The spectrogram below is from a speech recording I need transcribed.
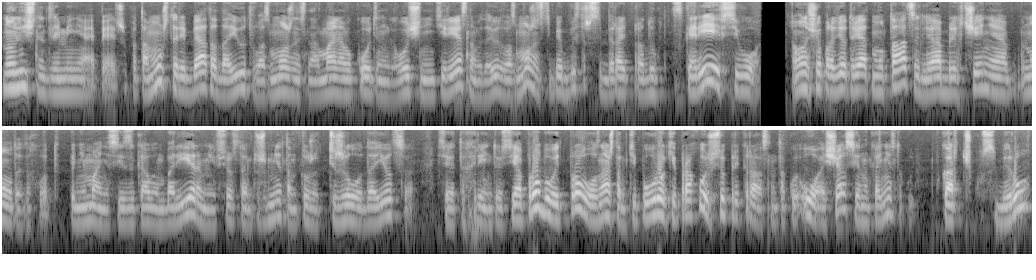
Но лично для меня, опять же, потому что ребята дают возможность нормального кодинга, очень интересного, дают возможность тебе быстро собирать продукт. Скорее всего, он еще пройдет ряд мутаций для облегчения, ну, вот этих вот понимания с языковым барьером и все остальное, потому что мне там тоже тяжело дается вся эта хрень. То есть я пробовать пробовал, знаешь, там типа уроки проходишь, все прекрасно. Такой, о, а сейчас я наконец такую карточку соберу,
